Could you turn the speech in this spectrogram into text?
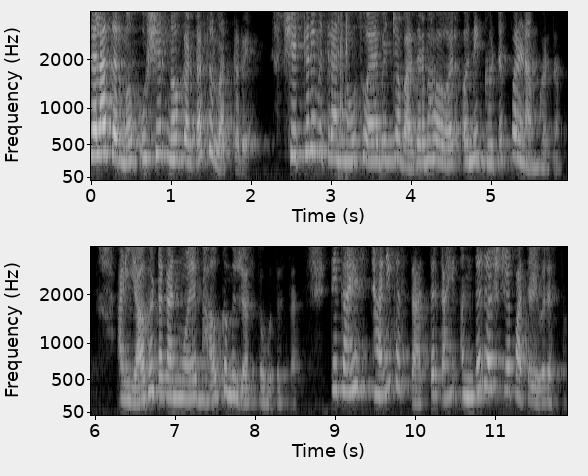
चला तर मग उशीर न करता सुरुवात करूया. शेतकरी मित्रांनो सोयाबीनच्या बाजारभावावर अनेक घटक परिणाम करतात आणि या घटकांमुळे भाव कमी जास्त होत असतात. ते काही स्थानिक असतात तर काही आंतरराष्ट्रीय पातळीवर असतात.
